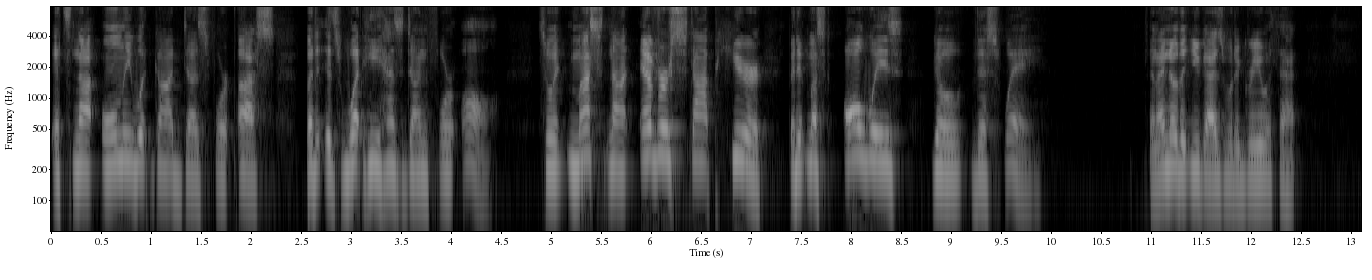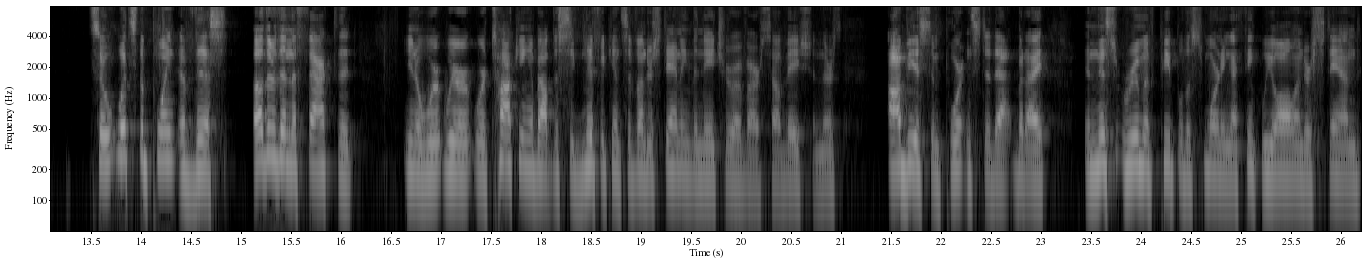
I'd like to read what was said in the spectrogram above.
It's not only what God does for us, but it's what he has done for all. So it must not ever stop here, but it must always go this way. And I know that you guys would agree with that. So, what's the point of this other than the fact that you know, we're, we're, we're talking about the significance of understanding the nature of our salvation? There's obvious importance to that, but I in this room of people this morning, I think we all understand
